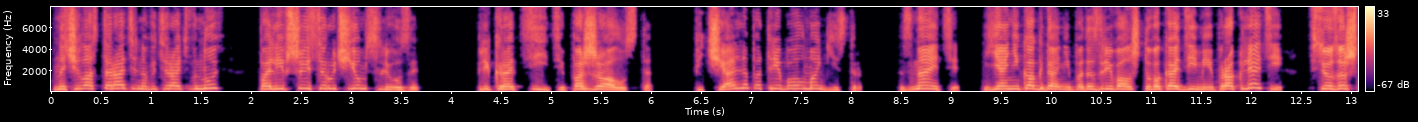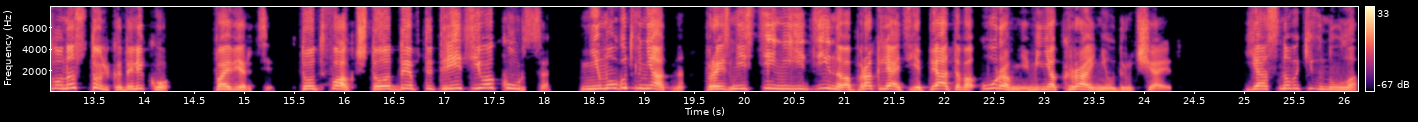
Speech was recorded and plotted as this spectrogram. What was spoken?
начала старательно вытирать вновь полившиеся ручьем слезы. «Прекратите, пожалуйста!» — печально потребовал магистр. «Знаете, я никогда не подозревал, что в Академии проклятий все зашло настолько далеко. Поверьте, тот факт, что адепты третьего курса не могут внятно произнести ни единого проклятия пятого уровня, меня крайне удручает. Я снова кивнула,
